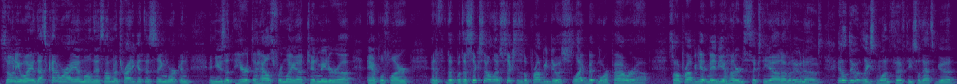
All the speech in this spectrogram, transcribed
So anyway, that's kind of where I am on this. I'm going to try to get this thing working and use it here at the house for my uh, 10 meter uh, amplifier. And the, with the 6LF6s, it'll probably do a slight bit more power out. So I'll probably get maybe 160 out of it, who knows. It'll do at least 150, so that's good.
